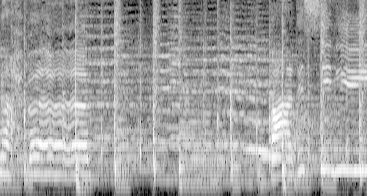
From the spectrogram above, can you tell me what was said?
وشفنا احباب. بعد السنين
